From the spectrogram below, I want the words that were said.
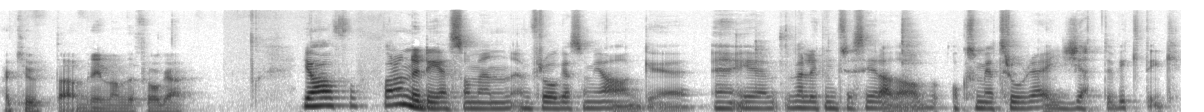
akuta brinnande fråga? Jag har fortfarande det som en, en, fråga som jag eh, är väldigt intresserad av och som jag tror är jätteviktig.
